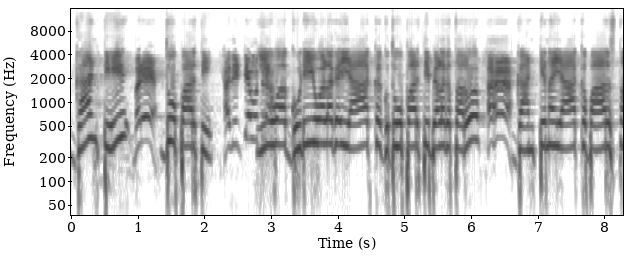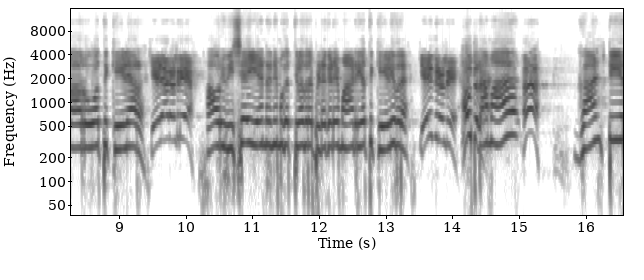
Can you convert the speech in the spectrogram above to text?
ಗಂಟಿ ಬರೇ. ಧೂಪಾರ್ತಿ. ಅದಿಟ್ಟೆ ಉತ್ತರ ಇವ ಗುಡಿ ಒಳಗ ಯಾಕ ದೂಪಾರ್ತಿ ಬೆಳಗತಾರೋ ಹಾ, ಹಾ. ಗಂಟಿನ ಯಾಕ ಬಾರಿಸ್ತಾರೋ ಅಂತ ಕೇಳ್ಯಾರ. ಕೇಳ್ಯಾರಲ್ರಿ. ಅವ್ರ ವಿಷಯ ಏನ್ರಿ ನಿಮ್ಗೆ ತಿಳಿದ್ರ ಬಿಡುಗಡೆ ಮಾಡ್ರಿ ಅಂತ ಕೇಳಿದ್ರ. ಕೇಳಿದ್ರಲ್ರಿ. ಹೌದಲ್ಲ ನಮ್ಮ ಹಾ. ಗಂಟಿ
